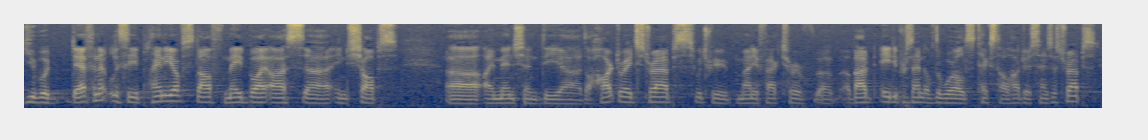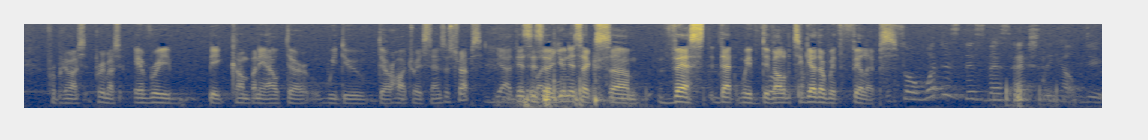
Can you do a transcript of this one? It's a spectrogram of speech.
you would definitely see plenty of stuff made by us uh, in shops. Uh, I mentioned the, uh, the heart rate straps, which we manufacture uh, about 80% of the world's textile heart rate sensor straps for pretty much, pretty much every big company out there. We do their heart rate sensor straps. Yeah, this is a unisex um, vest that we've developed together with Philips. So what does this vest actually help do?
